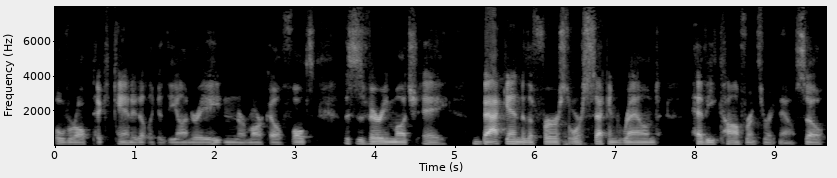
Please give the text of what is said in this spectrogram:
overall pick candidate like a DeAndre Ayton or Markelle Fultz. This is very much a back end of the first or second round heavy conference right now. So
